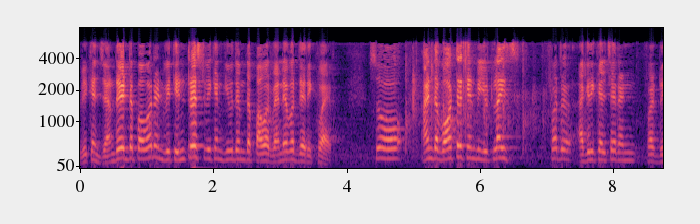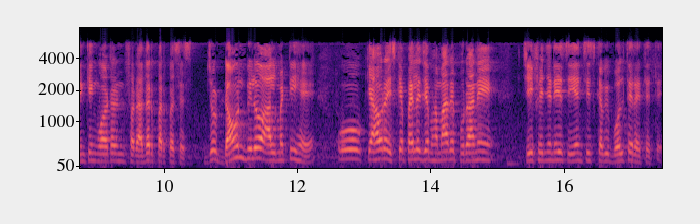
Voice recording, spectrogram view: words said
we can generate the power and with interest we can give them the power whenever they require and the water can be utilized for the agriculture and for drinking water and for other purposes. जो डाउन बिलो आलमट्टी है, वो क्या हो रहा है? इसके पहले जब हमारे पुराने चीफ इंजीनियर्स ईएनसीज कभी बोलते रहते थे।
